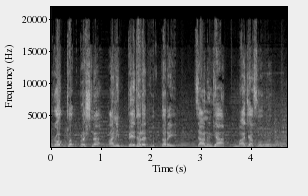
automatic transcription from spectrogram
रोखोक प्रश्न आणि बेधडक उत्तरे जाणून घ्या माझ्यासोबत.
